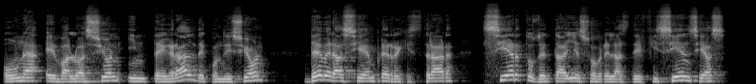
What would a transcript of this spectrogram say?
o una evaluación integral de condición, deberás siempre registrar ciertos detalles sobre las deficiencias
